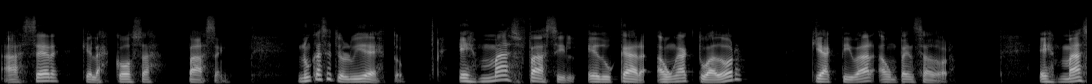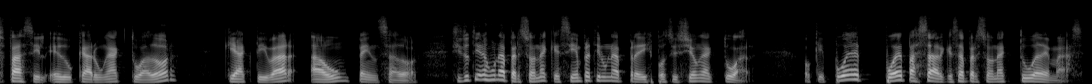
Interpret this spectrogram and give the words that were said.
a hacer que las cosas pasen. Nunca se te olvide esto. Es más fácil educar a un actuador que activar a un pensador. Es más fácil educar a un actuador que activar a un pensador. Si tú tienes una persona que siempre tiene una predisposición a actuar, Ok, puede, puede pasar que esa persona actúe de más,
